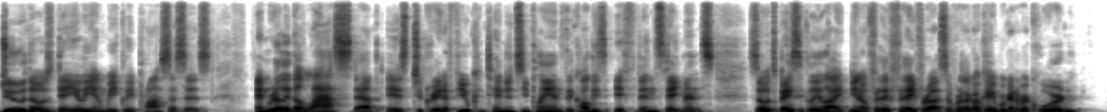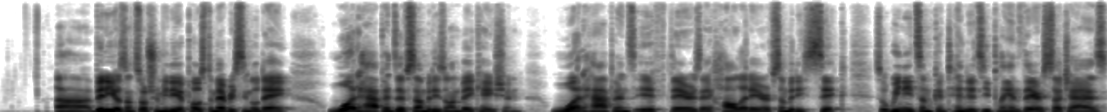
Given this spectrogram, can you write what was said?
do those daily and weekly processes. And really, the last step is to create a few contingency plans. They call these if then statements. So it's basically like, you know, for, the, for, for us, if we're like, okay, we're going to record uh, videos on social media, post them every single day. What happens if somebody's on vacation? What happens if there's a holiday or if somebody's sick? So we need some contingency plans there, such as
